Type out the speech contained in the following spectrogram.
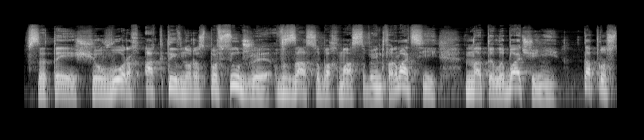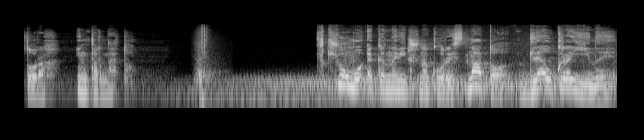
Все те, що ворог активно розповсюджує в засобах масової інформації на телебаченні та просторах інтернету. В чому економічна користь НАТО для України?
